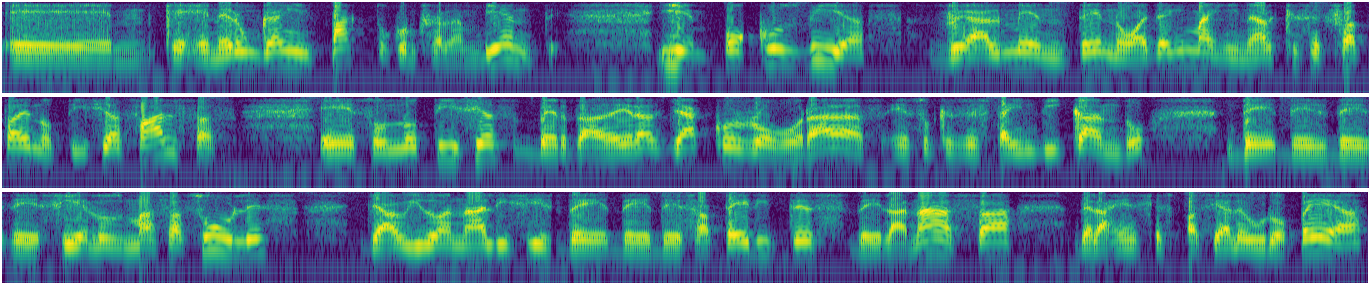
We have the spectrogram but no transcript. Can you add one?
em, que genera un gran impacto contra el ambiente. Y en pocos días realmente no vaya a imaginar que se trata de noticias falsas. Eh, son noticias verdaderas ya corroboradas, eso que se está indicando de, de, cielos más azules, ya ha habido análisis de, de, satélites de la NASA, de la Agencia Espacial Europea,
